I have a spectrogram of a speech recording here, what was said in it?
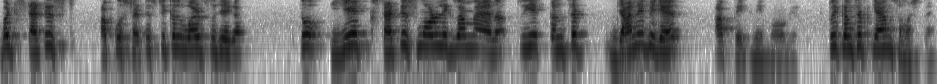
बट स्टैटिस्ट आपको स्टैटिस्टिकल वर्ड सुझेगा तो ये स्टैटिस्ट मॉडल एग्ज़ाम में आया ना तो ये कंसेप्ट जाने बगैर आप फेंक नहीं पाओगे। तो ये कंसेप्ट क्या हम समझते हैं।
